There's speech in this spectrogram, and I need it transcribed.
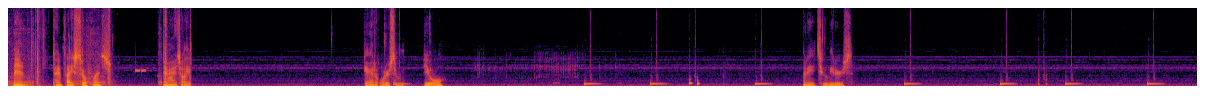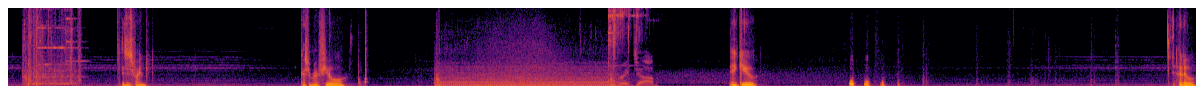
Man, time flies so much. I mean, it's only Okay, I gotta order some fuel. I need two liters. This is fine. Customer fuel. Great job. Thank you. Oh, oh, oh. oh. Hello.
